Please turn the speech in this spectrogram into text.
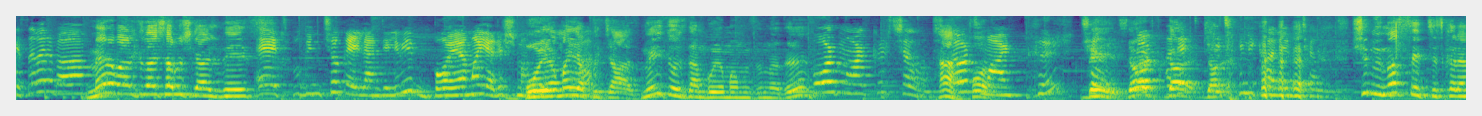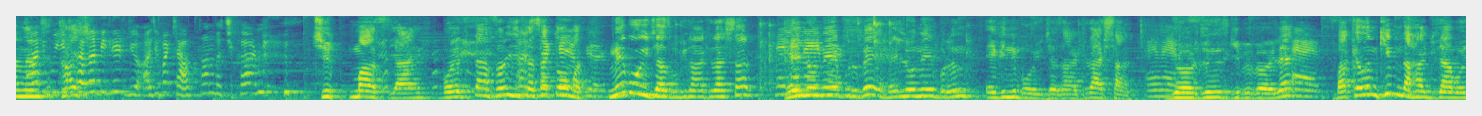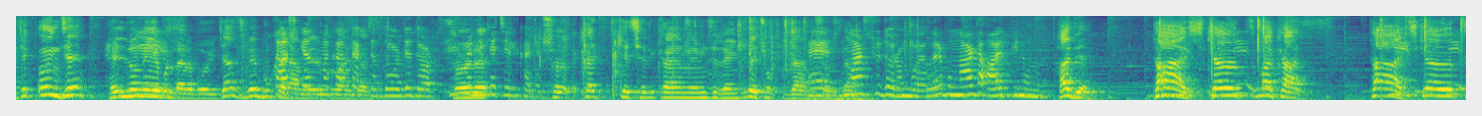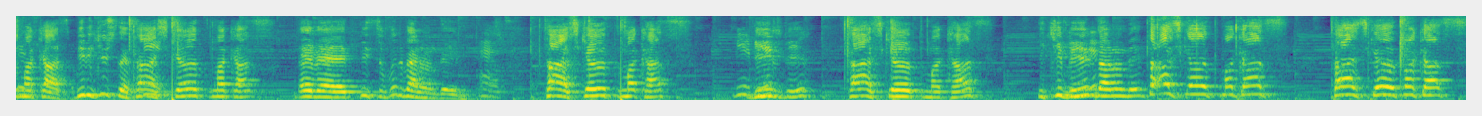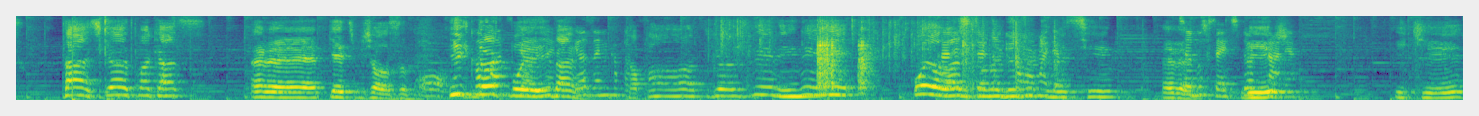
Herkese merhaba. Merhaba arkadaşlar hoş geldiniz. Evet çok eğlenceli bir boyama yarışması Boyama yapacağız. Neydi Özlem boyamamızın adı? Four marker challenge. Ha, 4 four. marker challenge. Değil, 4 dört, adet dört, dört. keçeli kalem challenge. Şimdi nasıl seçeceğiz Hadi kalemlerimizi? bu Taş yıkanabilir diyor. Acaba kağıttan da çıkar mı? çıkmaz yani boyadıktan sonra yıkasak da olmaz. yapıyorum. Ne boyayacağız bugün arkadaşlar? Hello Neighbor. Neighbor ve Hello Neighbor'ın evini boyayacağız arkadaşlar. Evet. Gördüğünüz gibi böyle. Evet. Bakalım kim daha güzel boyayacak? Önce Hello Bir. Neighbor'ları boyayacağız ve bu Taş kalemleri kağıt makas kullanacağız. yapacağız. 4'e 4. İlk Şöyle- önce keçeli kalem. Şöyle ka- keçeli kalemlerimizin rengi de çok güzelmiş Evet Özlem. bunlar Sudor'un boyaları. Bunlar da Alpino'nun. Hadi. Taş, Bir, kağıt, iki, makas. Taş, Bir, iki, kağıt, üç. makas. 1 2 3 ne? Taş, Bir. kağıt, makas. Evet, 1-0 ben öndeyim. Evet. Taş, kağıt, makas. 1 1 1. 1. Taş, kağıt, makas. 2 1 bir. ben öndeyim. Taş, kağıt, makas. Taş, kağıt, makas. Taş, kağıt, makas. Evet, geçmiş olsun. Oh, İlk kapat 4 boyayı gözlerini, ben. gözlerini kapat. Gözlerini. Boyalar Karıştırdım, sana tamam, hadi. gözükmesin. Evet. Çabuk seç 4 Bir, tane. 2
